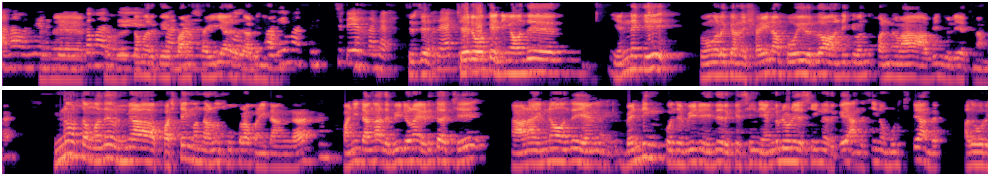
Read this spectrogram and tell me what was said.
ஆனா வந்து எனக்கு வெக்கமா இருக்கு. வெக்கமா இருக்கு. இருக்கு அப்படின்னு சிரிச்சுட்டே இருந்தாங்க. சரி ஓகே நீங்க வந்து என்னைக்கு உங்களுக்கு அந்த ஷைலாம் போயிருதோ அன்னைக்கு வந்து பண்ணலாம் அப்படின்னு சொல்லி எடுத்தாங்க இன்னொருத்தவங்க வந்து உண்மையா ஃபர்ஸ்ட் டைம் வந்தாலும் சூப்பரா பண்ணிட்டாங்க. பண்ணிட்டாங்க. அந்த வீடியோலாம் எடுத்தாச்சு. ஆனா இன்னும் வந்து பெண்டிங் கொஞ்சம் வீடியோ இது இருக்கு. சீன் எங்களுடைய சீன் இருக்கு. அந்த சீனை முடிச்சுட்டு அந்த அது ஒரு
